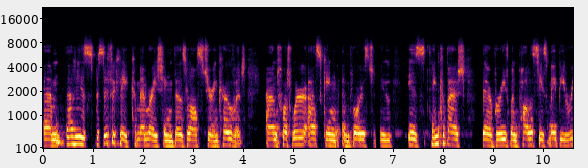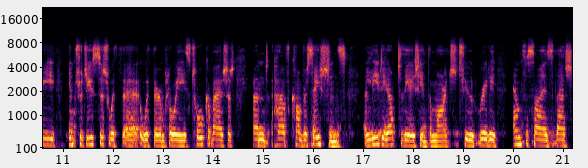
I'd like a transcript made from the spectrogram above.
um, that is specifically commemorating those lost during COVID. And what we're asking employers to do is think about their bereavement policies, maybe reintroduce it with, uh, with their employees, talk about it, and have conversations leading up to the 18th of March to really emphasize that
